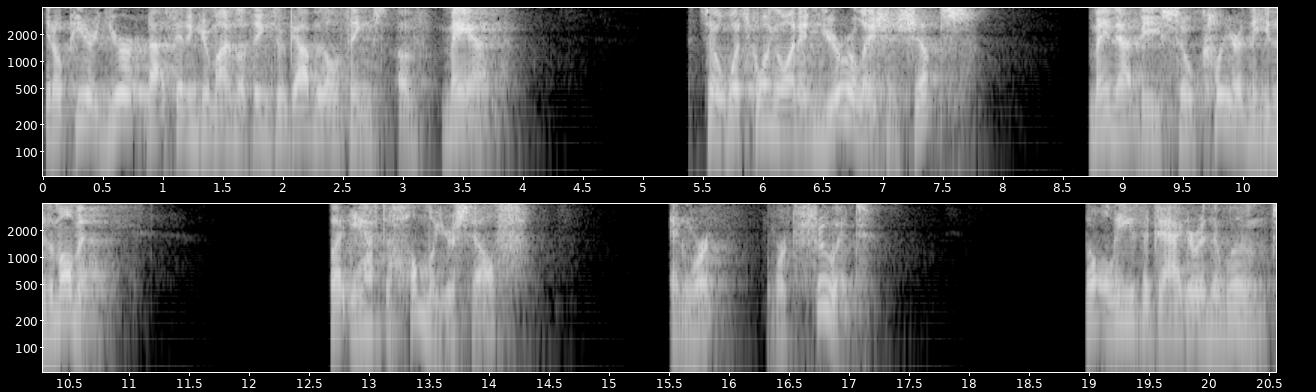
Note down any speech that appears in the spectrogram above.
you know, Peter, you're not setting your mind on the things of God, but on the things of man. So what's going on in your relationships may not be so clear in the heat of the moment. But you have to humble yourself and work work through it. Don't leave the dagger in the wound.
